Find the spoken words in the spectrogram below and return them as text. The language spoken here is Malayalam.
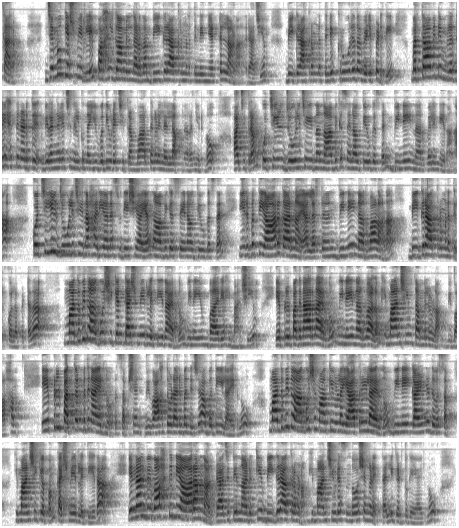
നമസ്കാരം. ജമ്മു കശ്മീരിലെ പഹൽഗാമിൽ നടന്ന ഭീകരാക്രമണത്തിന്റെ ഞെട്ടലിലാണ് രാജ്യം. ഭീകരാക്രമണത്തിന്റെ ക്രൂരത വെളിപ്പെടുത്തി ഭർത്താവിന്റെ മൃതദേഹത്തിനടുത്ത് വിറങ്ങലിച്ചു നിൽക്കുന്ന യുവതിയുടെ ചിത്രം വാർത്തകളിലെല്ലാം നിറഞ്ഞിരുന്നു. ആ ചിത്രം കൊച്ചിയിൽ ജോലി ചെയ്യുന്ന നാവികസേന ഉദ്യോഗസ്ഥൻ വിനയ് നർവലിന്റേതാണ്. കൊച്ചിയിൽ ജോലി ചെയ്യുന്ന ഹരിയാന സ്വദേശിയായ നാവികസേന ഉദ്യോഗസ്ഥൻ ഇരുപത്തിയാറുകാരനായ ലഫ്റ്റനന്റ് വിനയ് നർവാളാണ് ഭീകരാക്രമണത്തിൽ കൊല്ലപ്പെട്ടത്. മധുവിധ ആഘോഷിക്കാൻ കാശ്മീരിലെത്തിയതായിരുന്നു വിനയും ഭാര്യ ഹിമാൻഷിയും. ഏപ്രിൽ പതിനാറിനായിരുന്നു വിനയ് നർവാളും ഹിമാൻഷിയും തമ്മിലുള്ള വിവാഹം. ഏപ്രിൽ പത്തൊൻപതിനായിരുന്നു റിസപ്ഷൻ. വിവാഹത്തോടനുബന്ധിച്ച് അവധിയിലായിരുന്നു. മധുവിധ ആഘോഷമാക്കിയുള്ള യാത്രയിലായിരുന്നു വിനയ് കഴിഞ്ഞ ദിവസം ഹിമാൻഷിക്കൊപ്പം കശ്മീരിലെത്തിയത്. എന്നാൽ വിവാഹത്തിന്റെ ആറാം നാൾ രാജ്യത്തെ നടുക്കിയ ഭീകരാക്രമണം ഹിമാൻഷിയുടെ സന്തോഷങ്ങളെ തല്ലിക്കെടുത്തുകയായിരുന്നു.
